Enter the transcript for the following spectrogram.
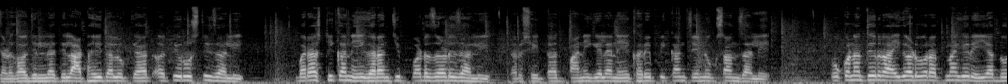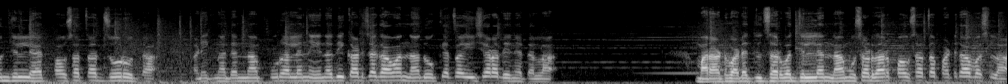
जळगाव जिल्ह्यातील आठही तालुक्यात अतिवृष्टी झाली. बऱ्याच ठिकाणी घरांची पडझड झाली तर शेतात पाणी गेल्याने खरीप पिकांचे नुकसान झाले. कोकणातील रायगड व रत्नागिरी या दोन जिल्ह्यात पावसाचा जोर होता. अनेक नद्यांना पूर आल्याने नदीकाठच्या गावांना धोक्याचा इशारा देण्यात आला. मराठवाड्यातील सर्व जिल्ह्यांना मुसळधार पावसाचा फटका बसला.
